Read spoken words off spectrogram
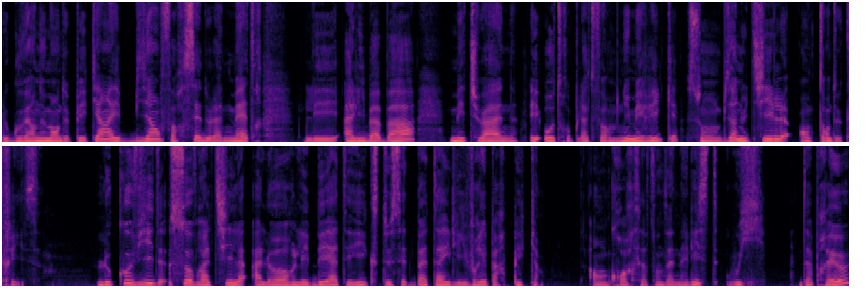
le gouvernement de Pékin est bien forcé de l'admettre, les Alibaba, Meituan et autres plateformes numériques sont bien utiles en temps de crise. Le Covid sauvera-t-il alors les BATX de cette bataille livrée par Pékin? À en croire certains analystes, oui. D'après eux,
